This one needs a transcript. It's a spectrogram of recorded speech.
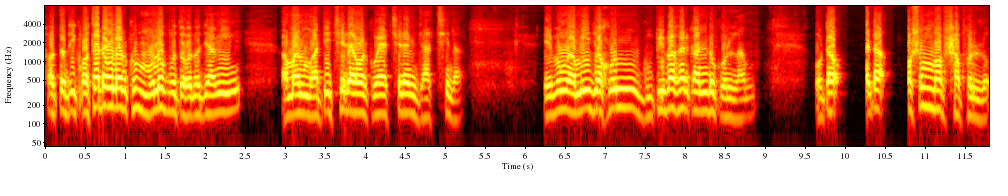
অর্থাৎ এই কথাটা ওনার খুব মনোপুত হলো যে আমি আমার মাটি ছেড়ে, আমার কোয়ার ছেড়ে আমি যাচ্ছি না। এবং আমি যখন গুপি বাঘার কাণ্ড করলাম, ওটা একটা অসম্ভব সাফল্য।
